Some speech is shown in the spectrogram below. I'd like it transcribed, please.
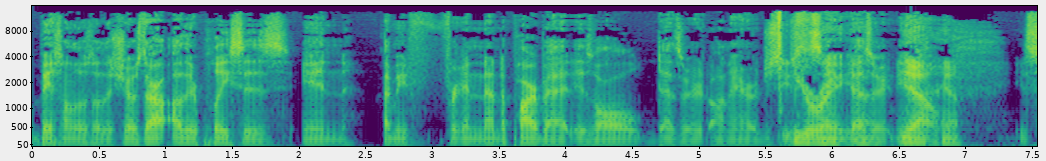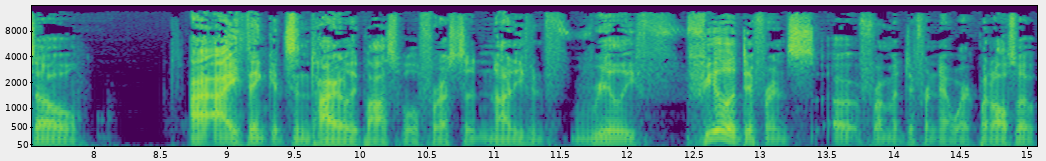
based on those other shows, there are other places in. I mean, freaking Nanda Parbat is all desert on Arrow. Just use You're the same right. yeah. desert. You yeah, know? yeah. So I, I think it's entirely possible for us to not even really feel a difference uh, from a different network, but also,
